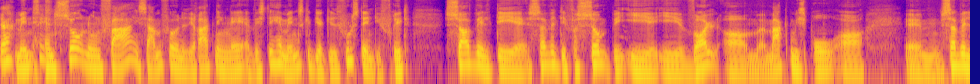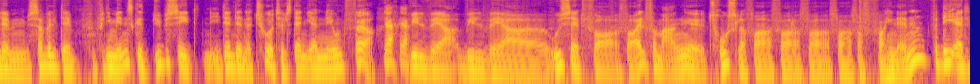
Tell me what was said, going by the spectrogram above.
Ja, Men præcis. han så nogle farer i samfundet i retningen af, at hvis det her menneske bliver givet fuldstændig frit, så vil det, så vil det forsumpe i, i vold og magtmisbrug og Øhm, så, vil, øhm, så vil det, fordi mennesket dybest set i den der naturtilstand, jeg nævnte før, Ja, ja. vil være, vil være udsat for, for alt for mange øh, trusler for, for, for, for, for, for hinanden, fordi at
